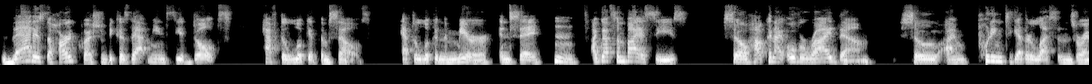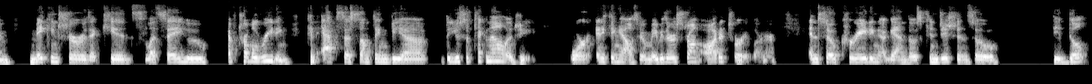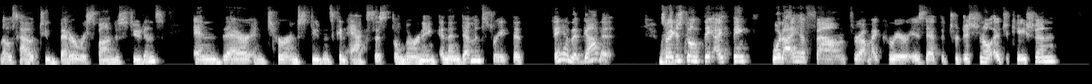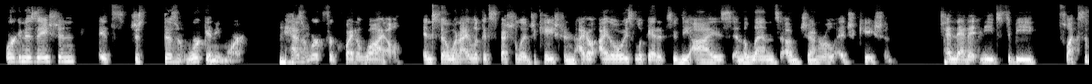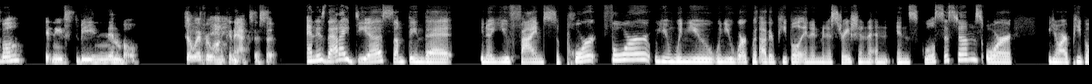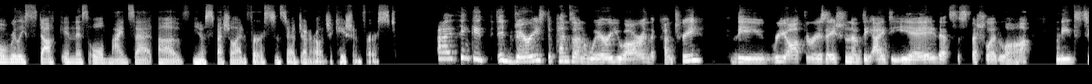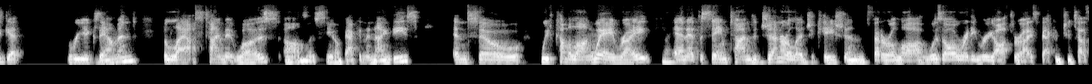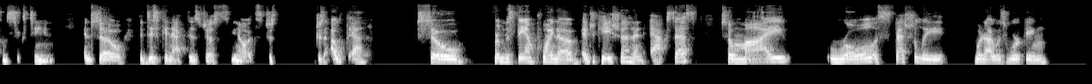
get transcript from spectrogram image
That is the hard question because that means the adults have to look at themselves, have to look in the mirror and say, hmm, I've got some biases. So how can I override them? So I'm putting together lessons or I'm making sure that kids, let's say, who have trouble reading, can access something via the use of technology or anything else. Or maybe they're a strong auditory learner. And so creating, again, those conditions so the adult knows how to better respond to students. And there, in turn, students can access the learning and then demonstrate that they have, they've got it. Right. So I just don't think, I think what I have found throughout my career is that the traditional education organization, it's just doesn't work anymore. Mm-hmm. It hasn't worked for quite a while. And so when I look at special education, I don't I always look at it through the eyes and the lens of general education. And that it needs to be flexible, it needs to be nimble so everyone can access it. And is that idea something that you know you find support for you when you when you work with other people in administration and in school systems or you know are people really stuck in this old mindset of you know special ed first instead of general education first I think it, it varies, depends on where you are in the country. The reauthorization of the IDEA, that's the special ed law, needs to get re examined. The last time it was um, was, you know, back in the 90s. And so we've come a long way, right? right? And at the same time, the general education federal law was already reauthorized back in 2016. And so the disconnect is just, you know, it's just just out there. So from the standpoint of education and access. So, my role, especially when I was working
